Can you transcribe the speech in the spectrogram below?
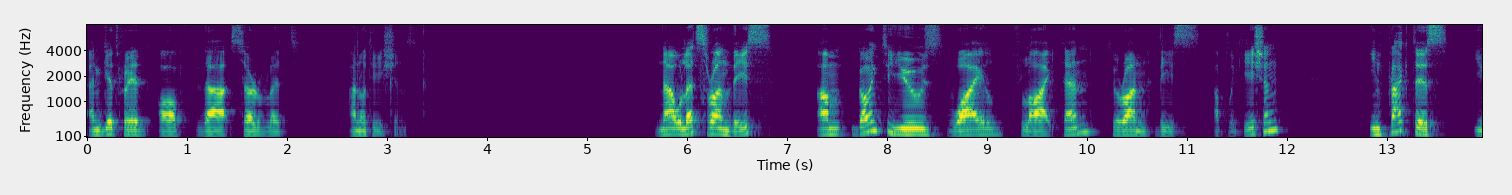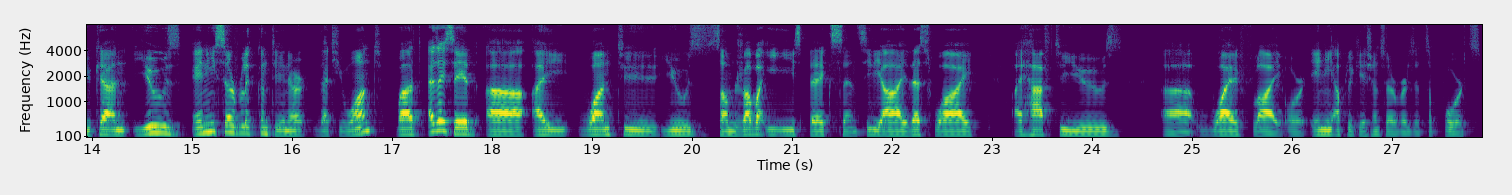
and get rid of the servlet annotations. Now let's run this. I'm going to use Wildfly 10 to run this application. In practice, you can use any servlet container that you want. But as I said, uh, I want to use some Java EE specs and CDI. That's why I have to use uh, Wildfly or any application server that supports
